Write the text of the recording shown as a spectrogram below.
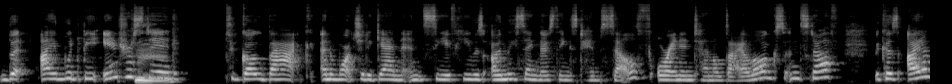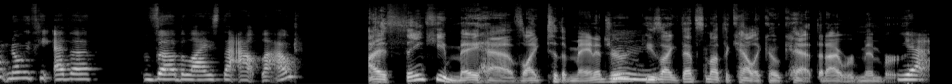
but i would be interested mm to go back and watch it again and see if he was only saying those things to himself or in internal dialogues and stuff because I don't know if he ever verbalized that out loud. I think he may have, like to the manager. Mm. He's like, that's not the calico cat that I remember. Yeah.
